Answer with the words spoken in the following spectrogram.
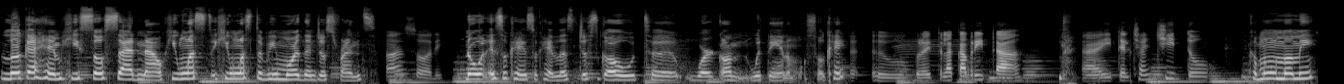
Look at him. He's so sad now. He wants to, he wants to be more than just friends. I'm sorry. No, it's okay. It's okay. Let's just go to work on with the animals, okay? Uh, por ahí está la cabrita. Ahí está el chanchito. Come on, mommy.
